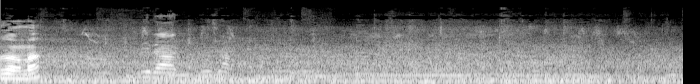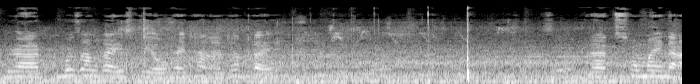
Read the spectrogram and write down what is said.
Uzak lan? Birat uzak. Birat uzak guys, biar hai tangan tak guys. Birat somai na.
